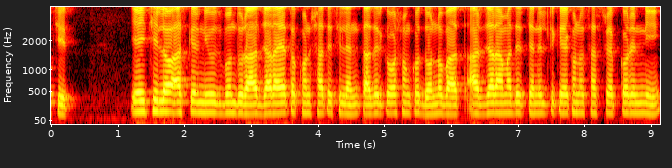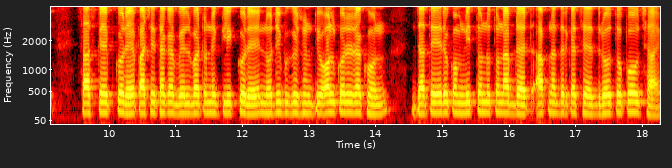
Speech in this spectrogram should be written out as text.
উচিত। এই ছিল আজকের নিউজ বন্ধুরা। যারা এতক্ষণ সাথে ছিলেন, তাদেরকে অসংখ্য ধন্যবাদ। আর যারা আমাদের চ্যানেলটিকে এখনও সাবস্ক্রাইব করেননি সাবস্ক্রাইব করে পাশে থাকা বেল বাটনে ক্লিক করে নোটিফিকেশনটি অল করে রাখুন, যাতে এরকম নিত্য নতুন আপডেট আপনাদের কাছে দ্রুত পৌঁছায়।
